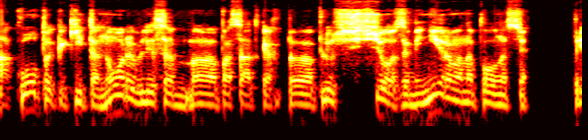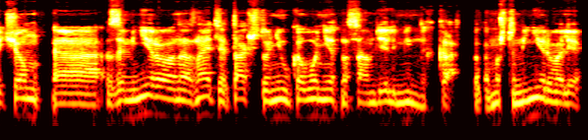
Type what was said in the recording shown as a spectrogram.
окопы, какие-то норы в лесопосадках, э, плюс все заминировано полностью. Причем э, заминировано, знаете, так, что ни у кого нет на самом деле минных карт, потому что минировали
